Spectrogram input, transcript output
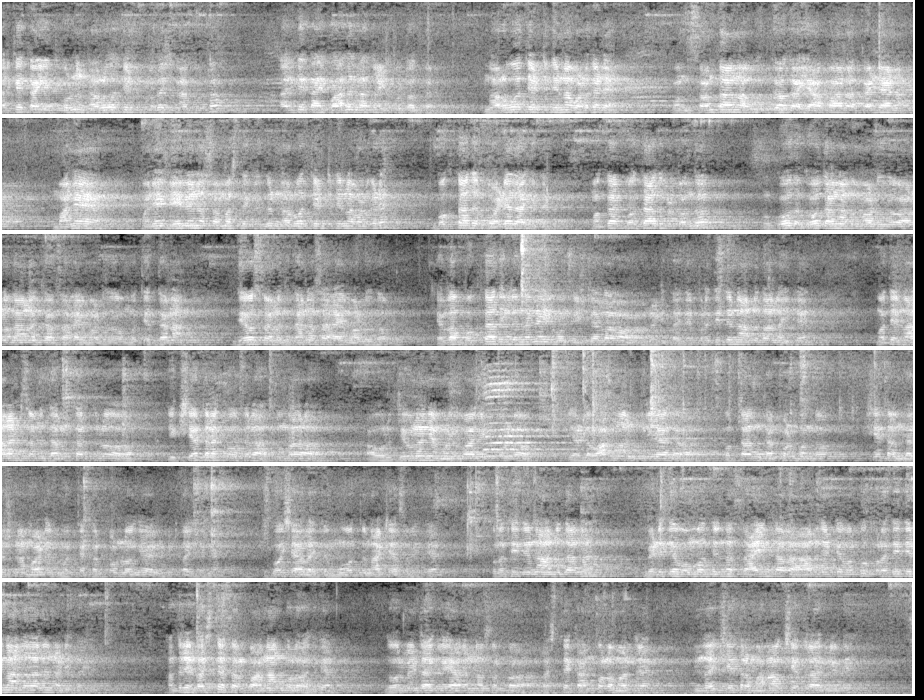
ಅರಿಕೆಕಾಯಿ ಇಟ್ಕೊಂಡು ನಲವತ್ತೆಂಟು ಪ್ರದರ್ಶನ ಆಗ್ಬಿಟ್ಟು ಅರಿಕೆಕಾಯಿ ಪಾದಗಳ ಹತ್ರ ಇಟ್ಬಿಟ್ಟು ಹೋಗ್ತಾರೆ. ನಲವತ್ತೆಂಟು ದಿನ ಒಳಗಡೆ ಒಂದು ಸಂತಾನ, ಉದ್ಯೋಗ, ವ್ಯಾಪಾರ, ಕಲ್ಯಾಣ, ಮನೆ ಮನೆಗೆ ಏನೇನೋ ಸಮಸ್ಯೆಗಳಿದ್ರು ನಲವತ್ತೆಂಟು ದಿನ ಒಳಗಡೆ ಭಕ್ತಾದರು ಒಳ್ಳೆಯದಾಗಿದೆ ಮಗ ಭಕ್ತಾದರು ಬಂದು ಗೋದ ಗೋದಾನ ಮಾಡೋದು ಅನ್ನದಾನಕ್ಕೆ ಸಹಾಯ ಮಾಡೋದು ಮತ್ತು ದನ ದೇವಸ್ಥಾನಕ್ಕೆ ದನ ಸಹಾಯ ಮಾಡೋದು ಎಲ್ಲ ಭಕ್ತಾದಿಗಳಿಂದನೇ ಇವತ್ತು ಇಷ್ಟೆಲ್ಲ ನಡೀತಾ ಇದೆ. ಪ್ರತಿದಿನ ಅನ್ನದಾನ ಐತೆ. ಮತ್ತು ನಾರಾಯಣ ಸ್ವಾಮಿ ಧರ್ಮಕರ್ತರು ಈ ಕ್ಷೇತ್ರಕ್ಕೋಸ್ಕರ ತುಂಬ ಅವ್ರ ಜೀವನನೇ ಮಣವಾಗಿಟ್ಕೊಂಡು ಎರಡು ವಾಹನ ಫ್ರೀಯಾಗಿ ಭಕ್ತಾದನ್ನು ಕರ್ಕೊಂಡು ಬಂದು ಕ್ಷೇತ್ರನ ದರ್ಶನ ಮಾಡಿ ಮತ್ತೆ ಕರ್ಕೊಂಡೋಗಿ ಬಿಡ್ತಾ ಇದ್ದೇನೆ. ಗೋಶಾಲೆ ಐತೆ ಮೂವತ್ತು ನಾಟ್ಯಾಸ ಐತೆ. ಪ್ರತಿದಿನ ಅನುದಾನ ಬೆಳಿಗ್ಗೆ ಒಂಬತ್ತರಿಂದ ಸಾಯಂಕಾಲ ಆರು ಗಂಟೆವರೆಗೂ ಪ್ರತಿದಿನ ಅನುದಾನ ನಡೀತಾ ಇದೆ. ಅಂದರೆ ರಸ್ತೆ ಸ್ವಲ್ಪ ಅನಾನುಕೂಲವಾಗಿದೆ ಗೌರ್ಮೆಂಟ್ ಆಗಲಿ ಯಾರನ್ನ ಸ್ವಲ್ಪ ರಸ್ತೆಗೆ ಅನುಕೂಲ ಮಾಡಿದ್ರೆ ಇನ್ನು ಕ್ಷೇತ್ರ ಮಹಾಕ್ಷೇತ್ರ ಆಗಲಿ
